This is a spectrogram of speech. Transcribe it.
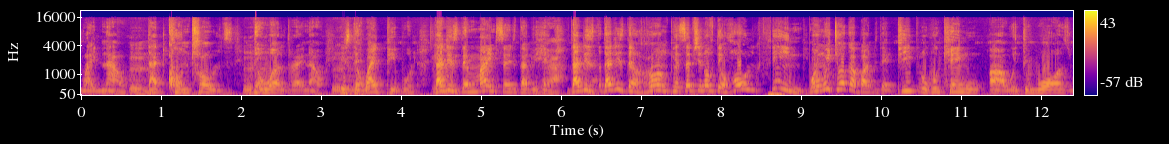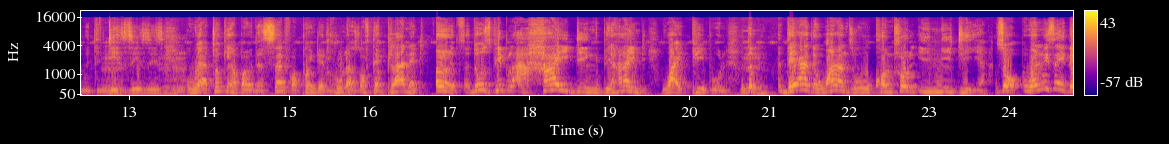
right now hmm. that controls the mm-hmm. world right now hmm. is the white people. That is the mindset that we have. Yeah. that is that is the wrong perception of the whole thing. When we talk about the people who came uh, with wars with diseases mm-hmm. we are talking about the self-appointed rulers of the planet earth. Those people are hiding behind white people. The- they are the ones who control media. So when we say they,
